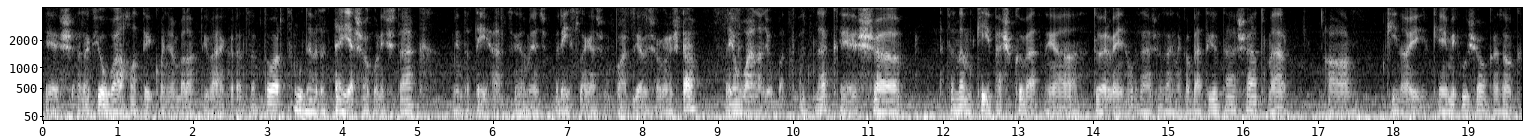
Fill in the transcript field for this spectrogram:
és ezek jóval hatékonyabban aktiválják a receptort, úgynevezett teljes agonisták, mint a THC, ami egy részleges vagy parciális agonista, jóval nagyobbat ütnek, és uh, egyszerűen nem képes követni a törvényhozás ezeknek a betiltását, mert a kínai kémikusok azok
